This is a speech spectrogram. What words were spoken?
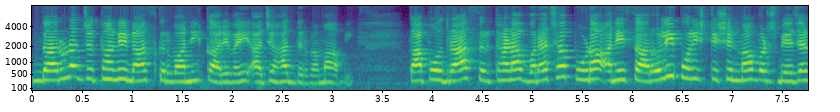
દારૂના જથ્થાને નાશ કરવાની કાર્યવાહી આજે હાથ ધરવામાં આવી. કાપોદ્રા સરથાણા વરાછા પુણા અને સારોલી પોલીસ સ્ટેશનમાં વર્ષ બે હજાર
